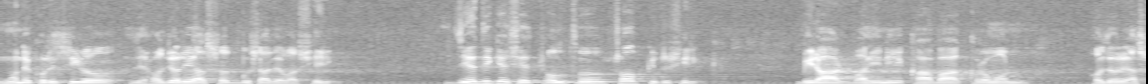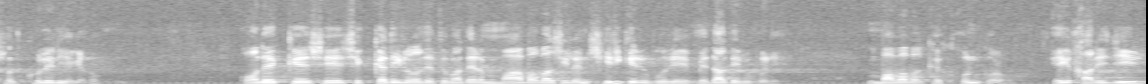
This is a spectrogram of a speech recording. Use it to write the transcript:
মনে করেছিল যে হজরে আসদ বুসা দেওয়া শিরিক, যেদিকে সে চলতো সব কিছু শিরিক। বিরাট বাহিনী, কাবা আক্রমণ হজরে আসদ খুলে নিয়ে গেল। অনেককে সে শিক্ষা দিল যে তোমাদের মা বাবা ছিলেন শিরিকের উপরে, বেদাতের উপরে। মা বাবাকে খুন করো। এই খারিজির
